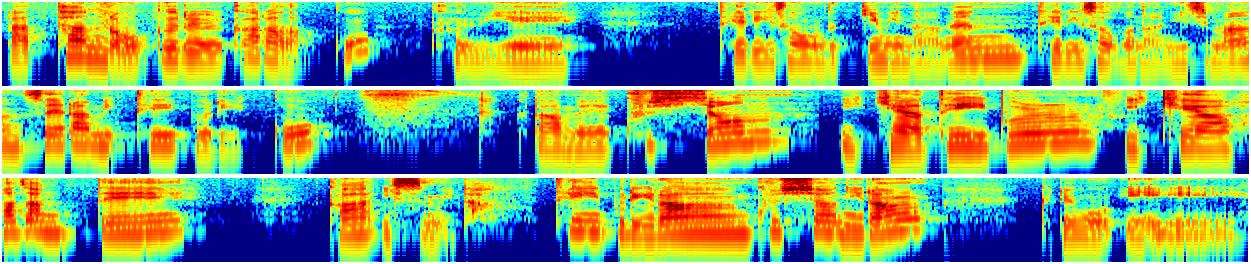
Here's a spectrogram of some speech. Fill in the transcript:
라탄 러그를 깔아놨고 그 위에 대리석 느낌이 나는 대리석은 아니지만 세라믹 테이블이 있고 그 다음에 쿠션, 이케아 테이블, 이케아 화장대가 있습니다. 테이블이랑 쿠션이랑 그리고 이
